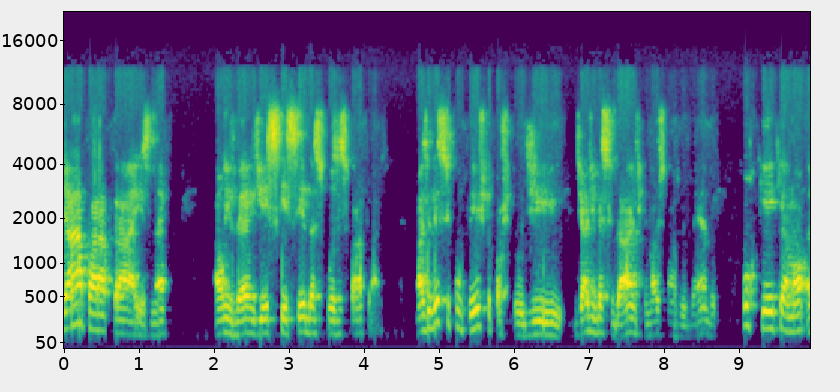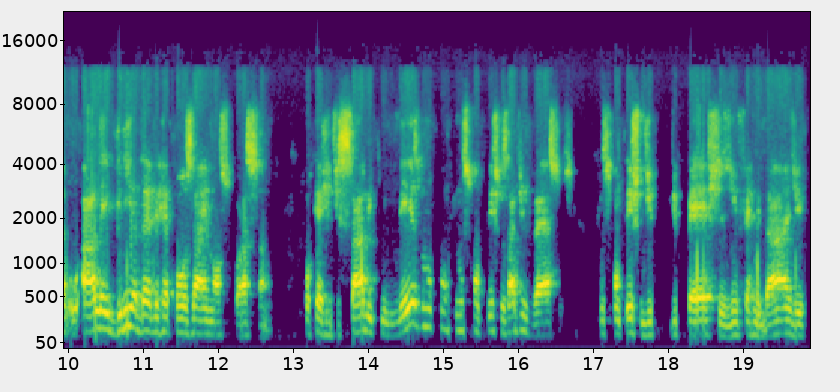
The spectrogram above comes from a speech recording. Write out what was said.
olhar para trás, né? ao invés de esquecer das coisas para trás. Mas nesse contexto, pastor, de, de adversidade que nós estamos vivendo, por que, que a, no, a alegria deve repousar em nosso coração? Porque a gente sabe que mesmo nos contextos adversos, nos contextos de, de pestes, de enfermidade,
